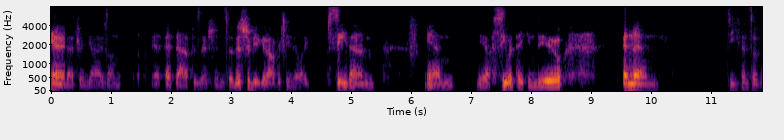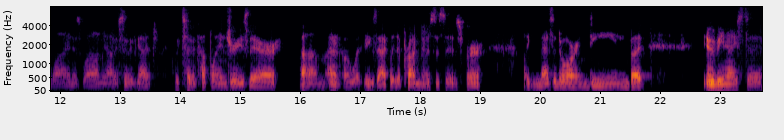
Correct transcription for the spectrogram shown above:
and veteran guys on at that position. So this should be a good opportunity to like see them and you know see what they can do. And then defensive line as well. I mean, obviously we've got we took a couple injuries there. Um, I don't know what exactly the prognosis is for like Mesidor and Deen, but it would be nice to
